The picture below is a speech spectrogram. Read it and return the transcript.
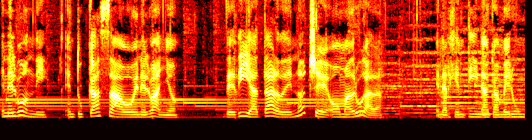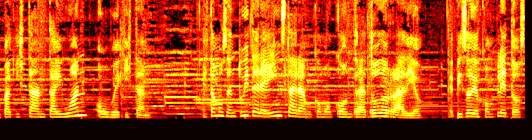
En el bondi, en tu casa o en el baño. De día, tarde, noche o madrugada. En Argentina, Camerún, Pakistán, Taiwán o Uzbekistán. Estamos en Twitter e Instagram como Contra Todo Radio. Episodios completos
